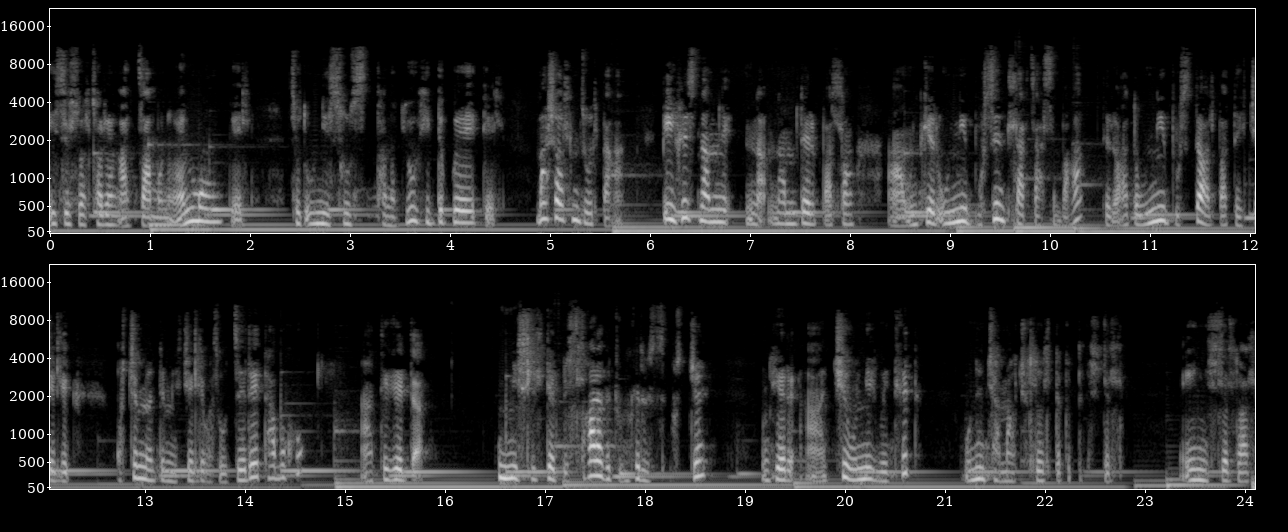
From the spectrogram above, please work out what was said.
Иесус бол цорын ганц зам үнэн амь мөн гэл зөв үнний сүнс танад юу хийдэг вэ гэл маш олон зүйл байгаа. Би Эфес намны нам дээр болон үнэхээр үнний бүсийн талаар заасан байгаа. Тэр одоо үнний бүстэй холбоотой хичээлийг 30 минутын хичээлийг бас үзээрэй та бүхэн. Аа тэгээд үнний ишлэлээр бясалгаараа гэж үнэхээр хүсэж байна. Үнэхээр чи үннийг мэдхэд үнэн чамааг чөлөөлдөг гэдэг ишлэл. Энэ ишлэл бол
